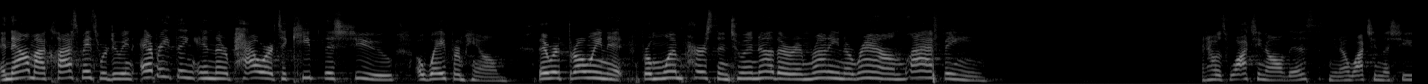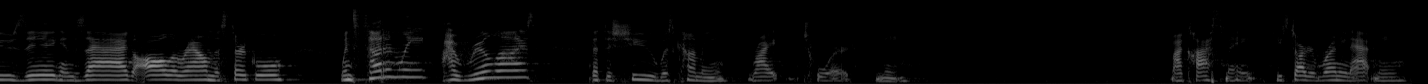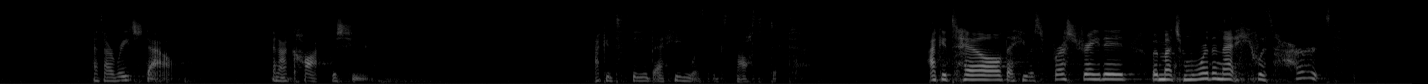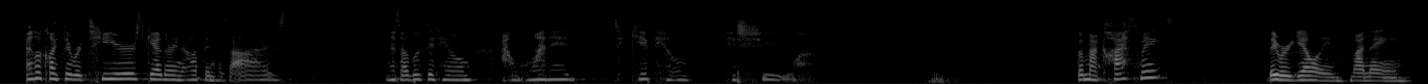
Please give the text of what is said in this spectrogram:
And now my classmates were doing everything in their power to keep this shoe away from him. They were throwing it from one person to another and running around laughing. And I was watching all this, you know, watching the shoe zig and zag all around the circle, when suddenly I realized that the shoe was coming right toward me. My classmate, he started running at me as I reached out and I caught the shoe. I could see that he was exhausted. I could tell that he was frustrated, but much more than that, he was hurt. It looked like there were tears gathering up in his eyes. And as I looked at him, I wanted to give him his shoe. But my classmates, they were yelling my name.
